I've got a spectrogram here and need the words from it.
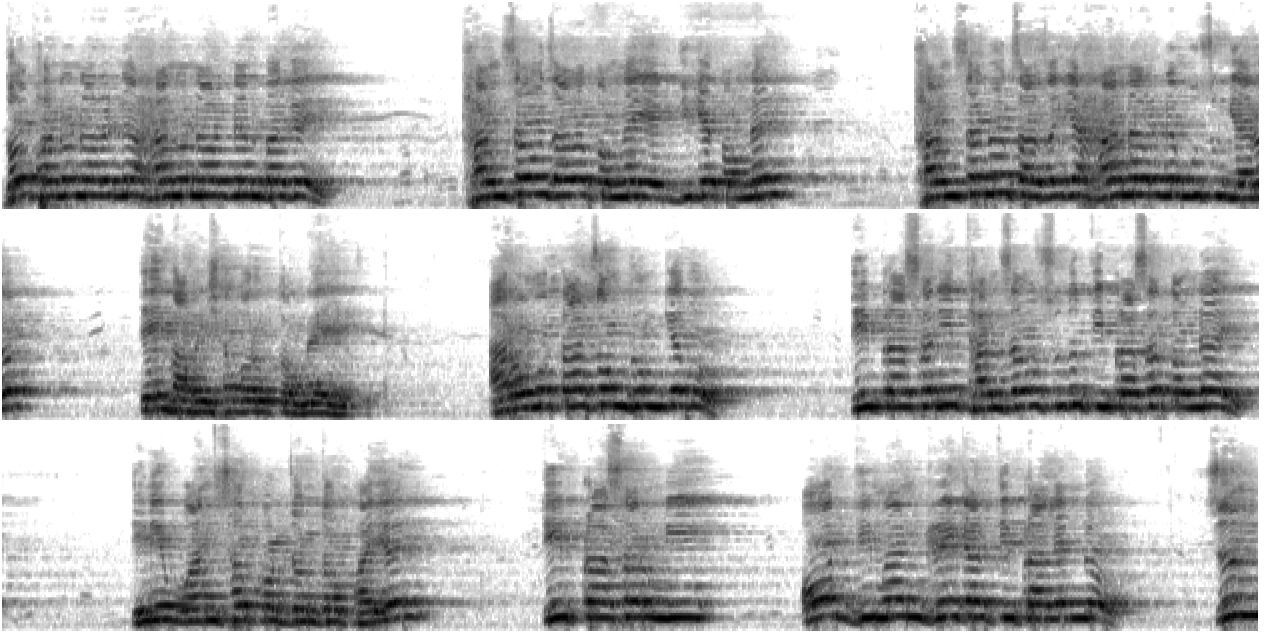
দফানো নারনে হানো নারনেন বাগে থানসাও যারা তংনাই একদিকে তংনাই থানসানো চাজাগে হা নারনে মুসুং ইয়ারো, তেই বাবাইসা বড় তংনাই আর অমো তার চংধম কেবো তিপ্রাসানি থানসাও শুধু তিপ্রাসা তংনাই তিনি ওয়ানসা পর্যন্ত ফাইয়ে তিপ্রাসারনি অর ডিমান্ড গ্রেটার তিপ্রালেন্ড। জন্ম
